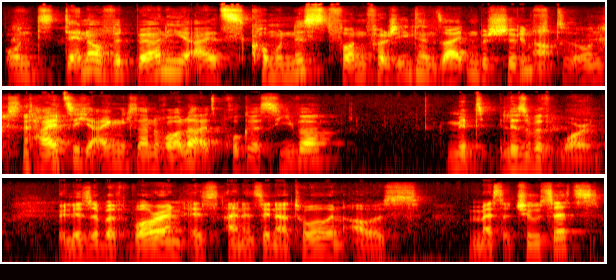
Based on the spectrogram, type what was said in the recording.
Und dennoch wird Bernie als Kommunist von verschiedenen Seiten beschimpft genau. und teilt sich eigentlich seine Rolle als Progressiver mit Elizabeth Warren. Elizabeth Warren ist eine Senatorin aus Massachusetts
